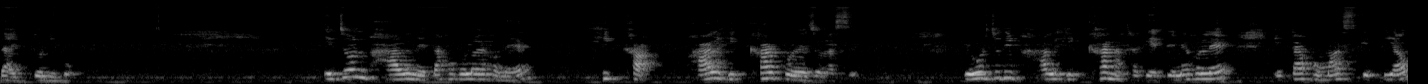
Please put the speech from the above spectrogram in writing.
দায়িত্ব দিব। এজন ভালো নেতা হ'বলৈ হ'লে শিক্ষা, ভালো শিক্ষাৰ প্ৰয়োজন আছে। তেওঁৰ যদি ভালো শিক্ষা নাথাকে, তেনেহ'লে এটা সমাজ কেতিয়াও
